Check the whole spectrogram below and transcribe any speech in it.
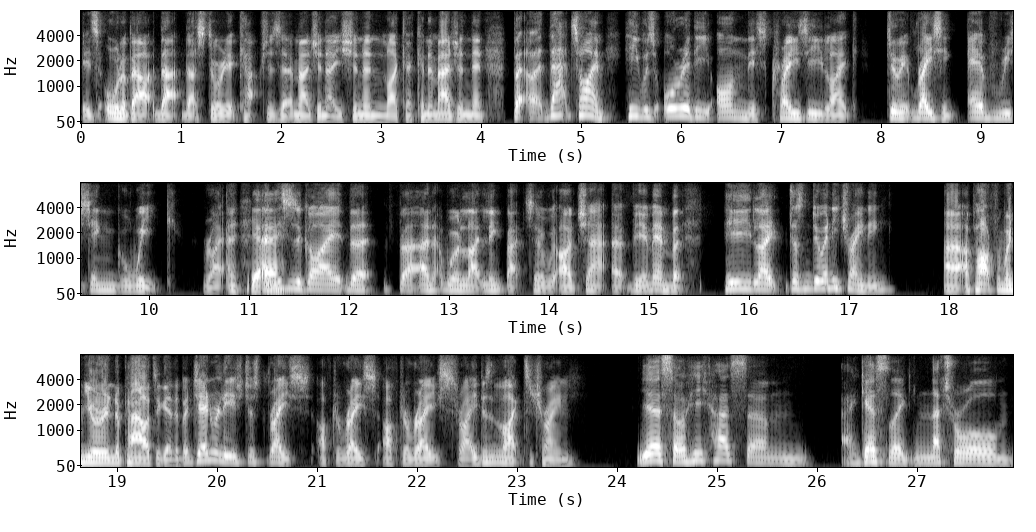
It's all about that that story it captures their imagination and like i can imagine then but at that time he was already on this crazy like do it racing every single week right? And, Yeah. and this is a guy that and we'll like link back to our chat at vmm but he like doesn't do any training uh, apart from when you're in the power together but generally it's just race after race after race right he doesn't like to train Yeah, so he has um I guess like natural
